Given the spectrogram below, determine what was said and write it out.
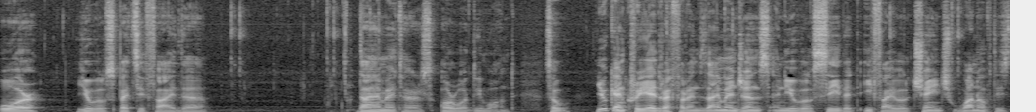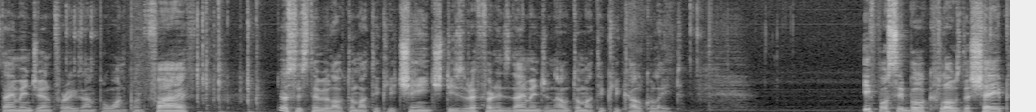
or you will specify the diameters or what you want. So you can create reference dimensions and you will see that if I will change one of these dimensions, for example 1.5, the system will automatically change this reference dimension, automatically calculate. If possible, close the shape.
